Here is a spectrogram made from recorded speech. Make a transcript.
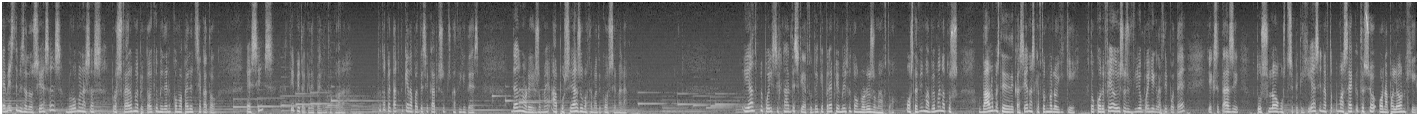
Εμείς στη μισθοδοσία σας μπορούμε να σας προσφέρουμε επιτόκιο 0,5%. Εσείς τι επιτόκιο δεν παίρνετε τώρα; Τότε πετάχτηκε να απαντήσει κάποιος από τους καθηγητές. Δεν γνωρίζουμε, απουσιάζει ο μαθηματικός σήμερα. Οι άνθρωποι πολύ συχνά δεν σκέφτονται και πρέπει εμείς να το γνωρίζουμε αυτό, ώστε βήμα-βήμα να τους βάλουμε στη διαδικασία να σκεφτούν με λογική. Το κορυφαίο ίσως βιβλίο που έχει γραφτεί ποτέ και εξετάζει τους λόγους της επιτυχίας είναι αυτό που μας έκθεσε ο Ναπολεόν Χιλ.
